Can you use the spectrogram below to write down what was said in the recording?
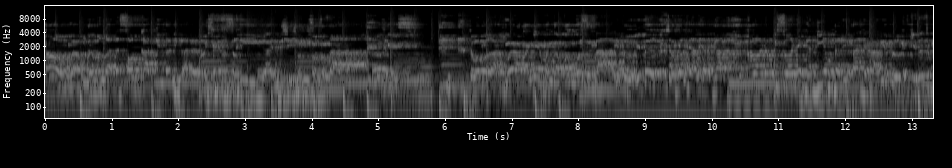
Kalau nggak, udah nggak ada soundcard kita nih nggak ada noise cancelling anjing. Susah. Coba pelan. Gue orangnya emang gampang bosan. Nah itu itu contohnya lihat nggak kalau ada visualnya nggak diem dari tadi gitu. Kita semua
